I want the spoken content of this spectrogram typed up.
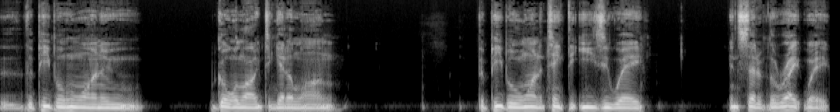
the people who want to go along to get along, the people who want to take the easy way instead of the right way.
